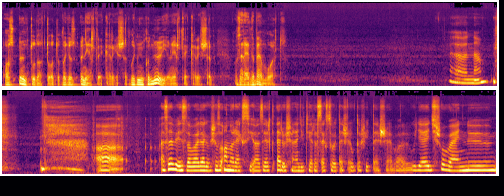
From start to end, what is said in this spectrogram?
az öntudatod, vagy az önértékelésed, vagy mondjuk a női önértékelésed, az rendben volt? Nem. A, az evészavar, legalábbis az anorexia azért erősen együtt jár a szexualitás elutasításával. Ugye egy sovány nő,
